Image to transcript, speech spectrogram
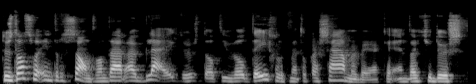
Dus dat is wel interessant, want daaruit blijkt dus dat die wel degelijk met elkaar samenwerken. En dat je dus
